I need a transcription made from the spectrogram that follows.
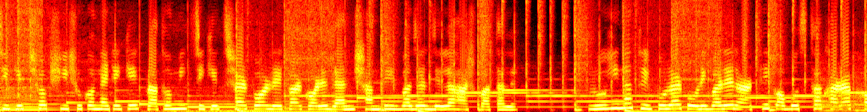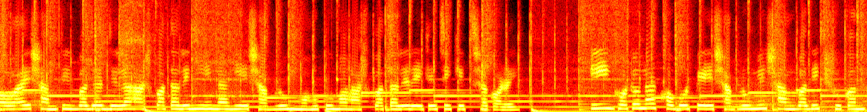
চিকিৎসক শিশু কন্যাটিকে প্রাথমিক চিকিৎসার পর রেফার করে দেন শান্তিরবাজার জেলা হাসপাতালে। রুহিনা ত্রিপুরার পরিবারের আর্থিক অবস্থা খারাপ হওয়ায় শান্তিরবাজার জেলা হাসপাতালে নিয়ে না গিয়ে সাবরুম মহকুমা হাসপাতালে রেখে চিকিৎসা করে। এই ঘটনার খবর পেয়ে সাবরুমের সাংবাদিক সুকান্ত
